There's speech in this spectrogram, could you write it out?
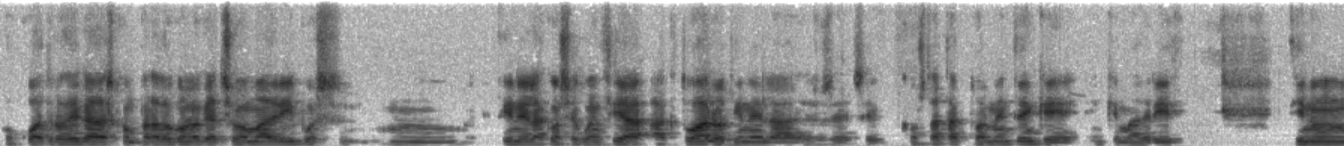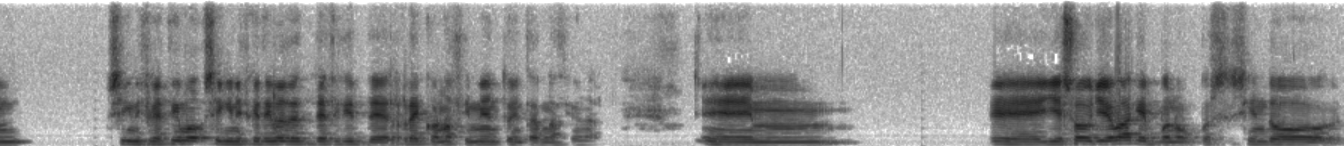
o cuatro décadas comparado con lo que ha hecho Madrid, pues mm, tiene la consecuencia actual o tiene la, se, constata actualmente en que, en que Madrid tiene un significativo, significativo déficit de reconocimiento internacional. Em, eh, y eso lleva a que, bueno, pues siendo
